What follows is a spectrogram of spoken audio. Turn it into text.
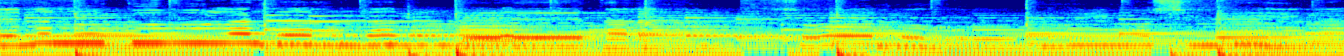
kenan nukulan darundang beta solo nui moshindina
